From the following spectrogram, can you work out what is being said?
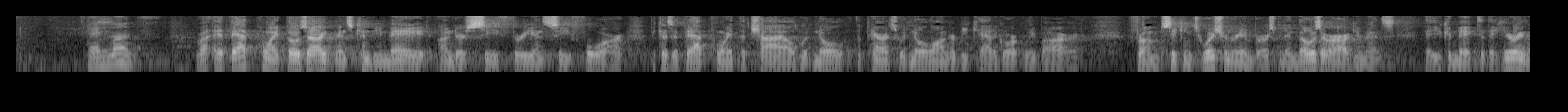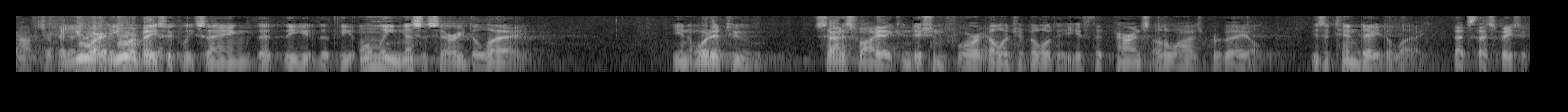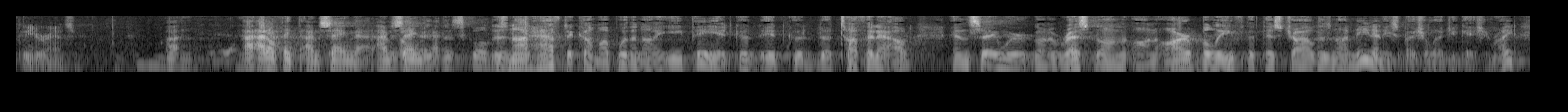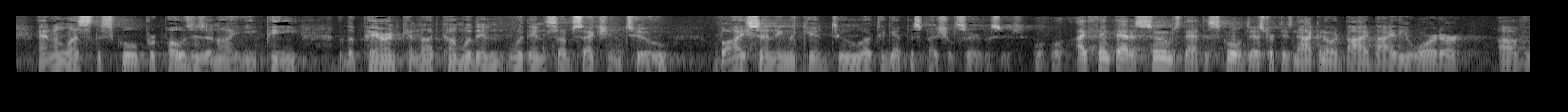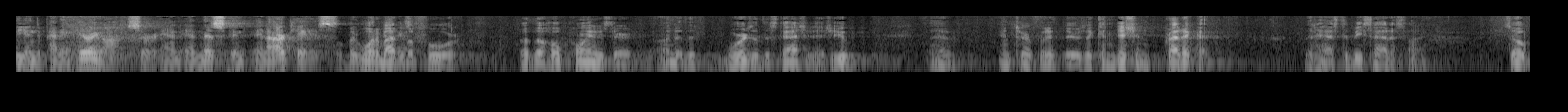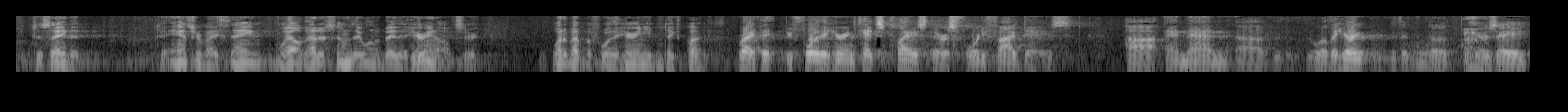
10 months. At that point, those arguments can be made under C3 and C4 because at that point the child would no, the parents would no longer be categorically barred from seeking tuition reimbursement, and those are arguments that you can make to the hearing officer. But you are you are basically saying that the that the only necessary delay in order to satisfy a condition for eligibility, if the parents otherwise prevail, is a 10-day delay. That's that's basically your answer. I don't think I'm saying that. I'm saying that the school does not have to come up with an IEP. It could it could uh, tough it out and say we're going to rest on on our belief that this child does not need any special education, right? And unless the school proposes an IEP, the parent cannot come within, within subsection 2 by sending the kid to, uh, to get the special services. Well, I think that assumes that the school district is not going to abide by the order of the independent hearing officer. And, and this, in, in our case. But what about before? The, the whole point is there, under the words of the statute, as you have interpreted, there's a condition predicate that has to be satisfied. So to say that, to answer by saying, well, that assumes they won't obey the hearing officer, what about before the hearing even takes place? Right. The, before the hearing takes place, there is 45 days. Uh, and then, uh, well, the hearing, the, uh, there's a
